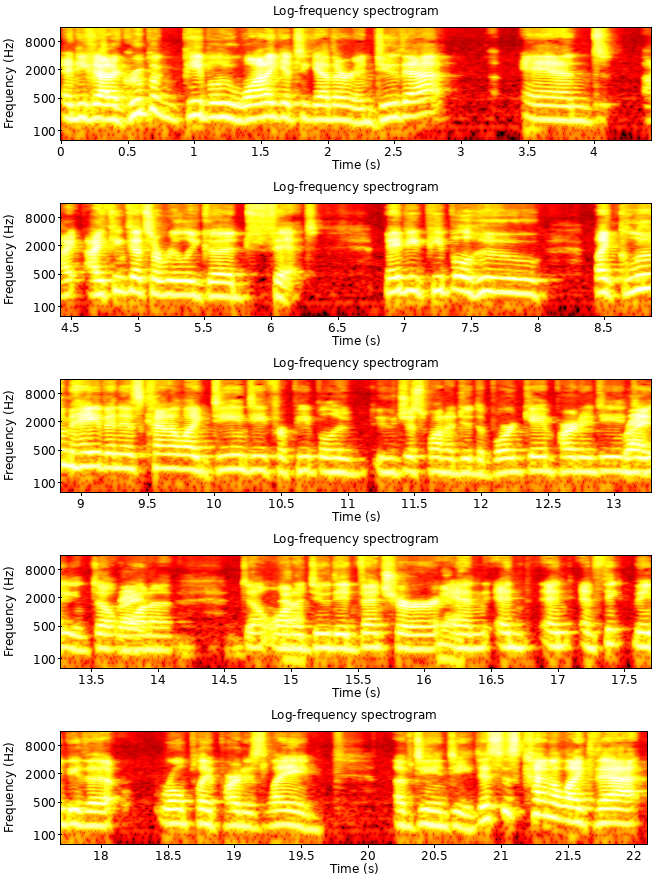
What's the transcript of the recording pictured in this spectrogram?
And you got a group of people who want to get together and do that. And I, I think that's a really good fit. Maybe people who like Gloomhaven is kind of like D and D for people who who just want to do the board game part of D and D and don't right. want to don't want to yeah. do the adventure yeah. and and and and think maybe the role play part is lame of D and D. This is kind of like that,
